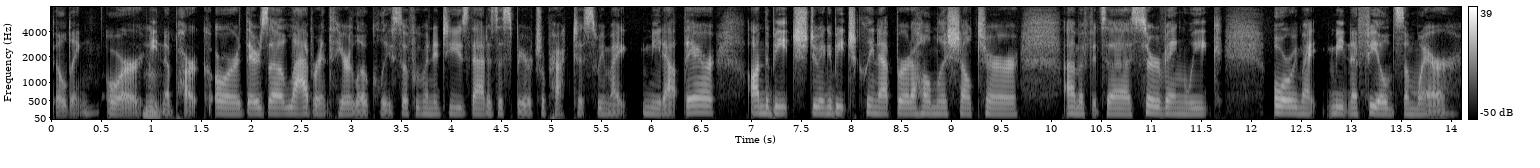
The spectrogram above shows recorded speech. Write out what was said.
building or meet in a park, or there's a labyrinth here locally. So, if we wanted to use that as a spiritual practice, we might meet out there on the beach doing a beach cleanup or at a homeless shelter um, if it's a serving week, or we might meet in a field somewhere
